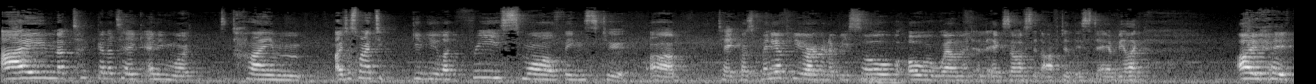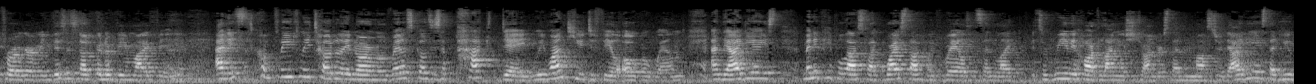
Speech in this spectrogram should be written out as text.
I'm not gonna take any more time. I just wanted to give you like three small things to uh, take because many of you are gonna be so overwhelmed and exhausted after this day and be like, I hate programming, this is not going to be my thing. And it's completely, totally normal. Rails Girls is a packed day. We want you to feel overwhelmed. And the idea is, many people ask, like, why start with Rails? It's, an, like, it's a really hard language to understand and master. The idea is that you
